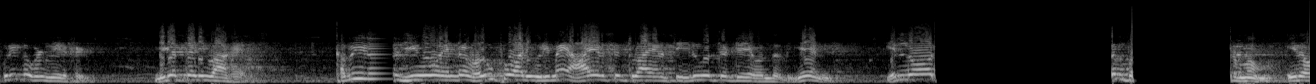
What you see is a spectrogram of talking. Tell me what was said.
புரிந்து கொள்வீர்கள் மிக தெளிவாக கம்யூனல் ஜீவோ என்ற வகுப்புவாடி உரிமை ஆயிரத்தி தொள்ளாயிரத்தி இருபத்தி எட்டிலே வந்தது. ஏன்? எல்லோரும் இதோ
